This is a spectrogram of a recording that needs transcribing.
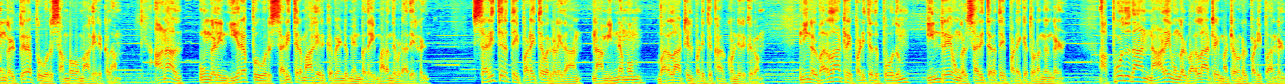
உங்கள் பிறப்பு ஒரு சம்பவமாக இருக்கலாம். ஆனால் உங்களின் இறப்பு ஒரு சரித்திரமாக இருக்க வேண்டும் என்பதை மறந்து விடாதீர்கள் சரித்திரத்தை படைத்தவர்களை தான் நாம் இன்னமும் வரலாற்றில் படித்து கொண்டிருக்கிறோம். நீங்கள் வரலாற்றை படித்தது போதும் இன்றே உங்கள் சரித்திரத்தை படைக்க தொடங்குங்கள். அப்போதுதான் நாளை உங்கள் வரலாற்றை மற்றவர்கள் படிப்பார்கள்.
